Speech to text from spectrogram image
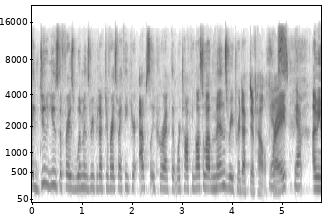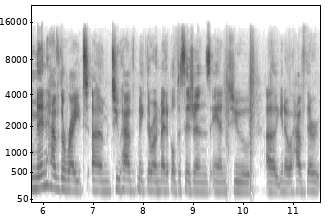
I do use the phrase women's reproductive rights, but I think you're absolutely correct that we're talking also about men's reproductive health, Yes, right? yep. I mean, men have the right um, to have make their own medical decisions and to, uh, you know, have their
